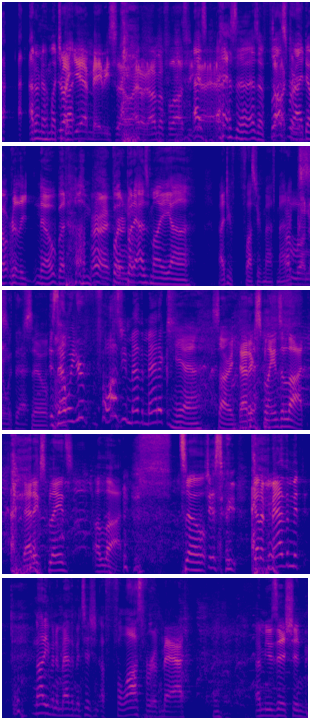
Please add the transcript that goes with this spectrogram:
I, I don't know much You're about. like, yeah, maybe so. I don't know. I'm a philosophy guy. as, as a as a philosopher, Doctor. I don't really know, but um, right, but but enough. as my uh, I do philosophy of mathematics. I'm running with that. So is uh, that what your philosophy of mathematics? Yeah, sorry. That explains a lot. That explains a lot. so Just got a mathemat, not even a mathematician, a philosopher of math, a musician,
